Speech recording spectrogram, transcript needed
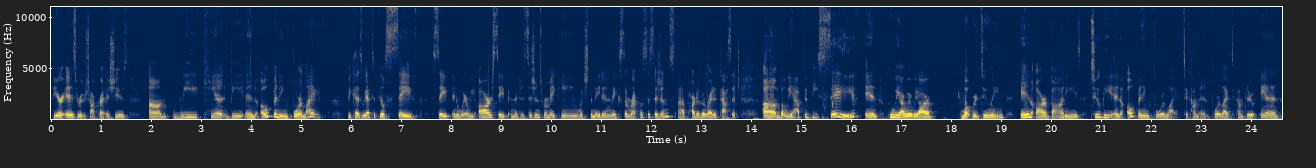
Fear is root chakra issues um, we can't be an opening for life because we have to feel safe safe in where we are, safe in the decisions we're making, which the maiden makes some reckless decisions, uh, part of a rite of passage. Um, but we have to be safe in who we are, where we are, what we're doing in our bodies to be an opening for life to come in, for life to come through, and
